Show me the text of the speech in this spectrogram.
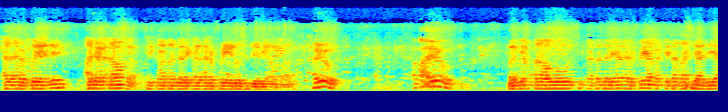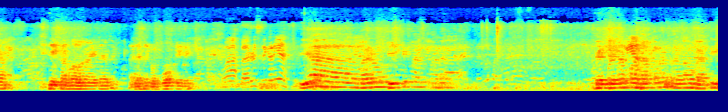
LRP ini ada yang tahu nggak singkatan dari LRP itu sendiri apa? ayo apa ayo Bagi yang tahu singkatan dari LRP akan kita kasih hadiah stiker lowrider ada segepok ini. Wah, baru stikernya. Iya, baru bikin mas kemarin. Band-bandan padang terus saya tahu ganti.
